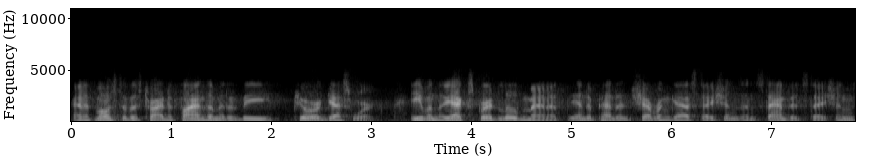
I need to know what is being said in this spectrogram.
and if most of us tried to find them, it would be pure guesswork. Even the expert lube men at the independent Chevron gas stations and standard stations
